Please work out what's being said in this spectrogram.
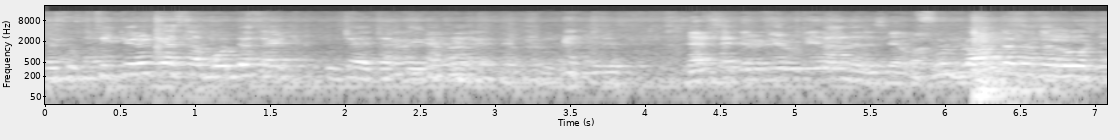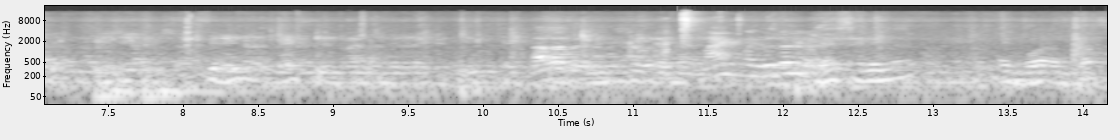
Security असता both the side तुमच्या ह्याच्यात that security routine आहे फुल ब्लॉक करता सर रोड। झालं बरं, minister उद्याचं. माईक मध्ये उचल ना. गॅस सिलेंडर एक बॉ- बॉक्स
